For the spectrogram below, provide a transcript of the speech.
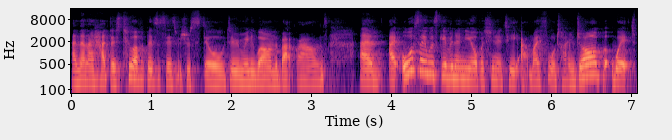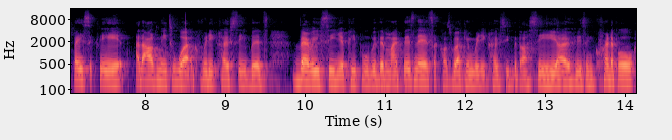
and then I had those two other businesses which were still doing really well in the background. Um, I also was given a new opportunity at my full time job, which basically allowed me to work really closely with very senior people within my business. Like I was working really closely with our CEO, who's incredible.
